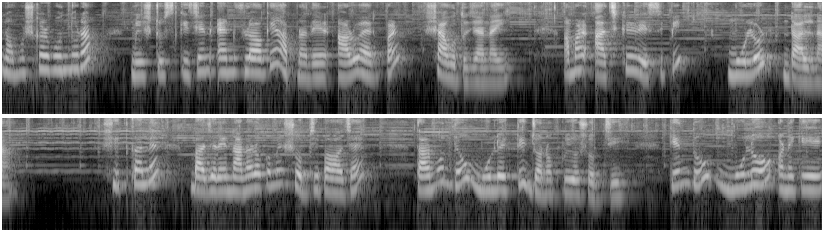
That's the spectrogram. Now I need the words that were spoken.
নমস্কার বন্ধুরা, মিষ্টুস কিচেন অ্যান্ড ভ্লগে আপনাদের আরও একবার স্বাগত জানাই। আমার আজকের রেসিপি মূলোর ডালনা। শীতকালে বাজারে নানা রকমের সবজি পাওয়া যায়, তার মধ্যেও মূলো একটি জনপ্রিয় সবজি। কিন্তু মূলো অনেকে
